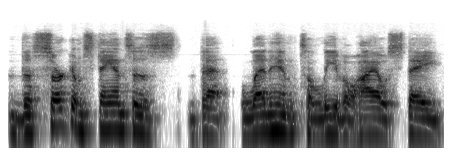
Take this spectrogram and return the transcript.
the circumstances that led him to leave Ohio State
